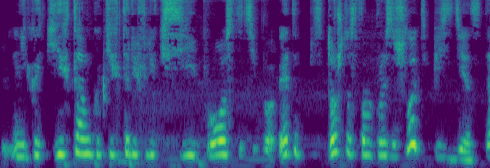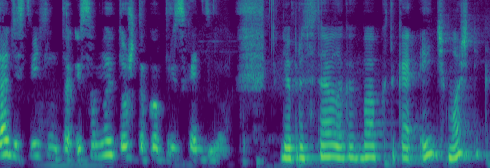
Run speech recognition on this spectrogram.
никаких там каких-то рефлексий, просто, типа, это то, что с тобой произошло, это пиздец, да, действительно, так, и со мной тоже такое происходило. Я представила, как бабка такая, эй, чмошник,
